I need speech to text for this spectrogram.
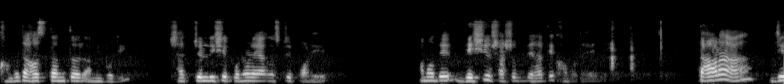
ক্ষমতা হস্তান্তর আমি বলি, সাতচল্লিশে পনেরোই আগস্টের পরে আমাদের দেশীয় শাসকদের হাতে ক্ষমতা এলো তারা যে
